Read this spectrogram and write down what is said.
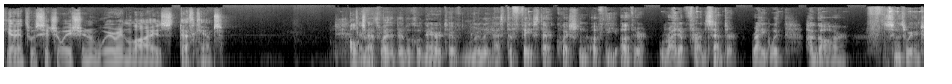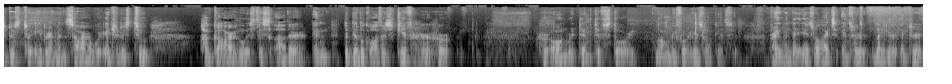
get into a situation wherein lies death camps. Ultimately. And that's why the biblical narrative really has to face that question of the other right up front and center, right? With Hagar, as soon as we're introduced to Abraham and Sarah, we're introduced to Hagar, who is this other, and the biblical authors give her her her own redemptive story long before Israel gets it. Right when the Israelites enter later enter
